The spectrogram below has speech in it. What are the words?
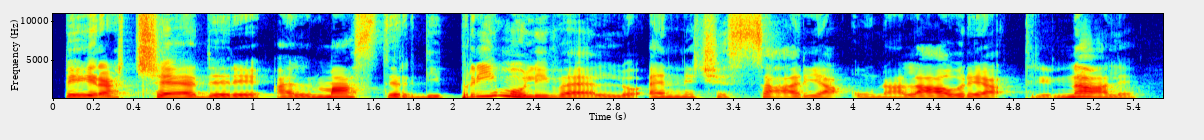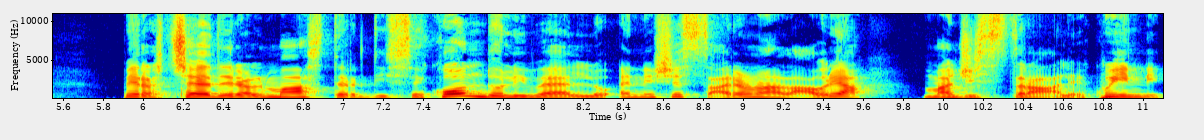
per accedere al master di primo livello è necessaria una laurea triennale. Per accedere al master di secondo livello è necessaria una laurea magistrale. Quindi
